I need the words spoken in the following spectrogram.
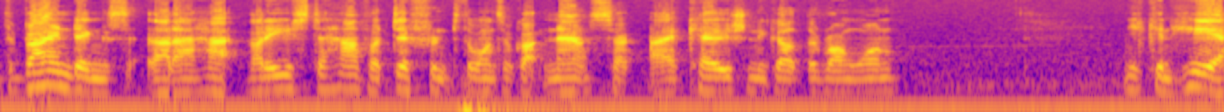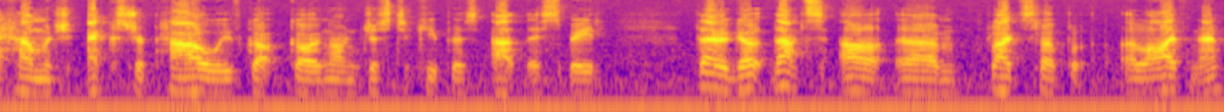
the bindings that I ha- that I used to have are different to the ones I've got now, so I occasionally got the wrong one. You can hear how much extra power we've got going on just to keep us at this speed. There we go. That's our um, glide slope alive now.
